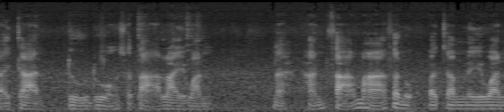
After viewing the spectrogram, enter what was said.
รายการดูดวงชะตารายวันนะหันสามหาสนุกประจำในวัน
